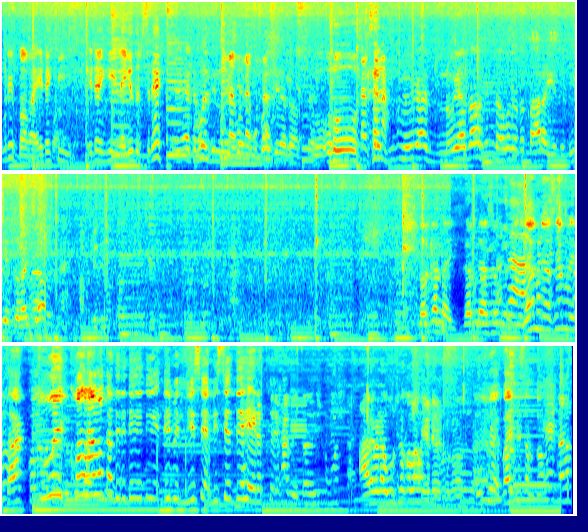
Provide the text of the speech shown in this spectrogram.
ওরে বাবা এটা কি এটা কি লেগে ধরছে রে? এটা বল দিন কোনটা, কোনটা, কোনটা? বল দিন ও লাগছে দাও কিন্তু আমার তো দিয়ে ধরাইছ দরকার নাই যেমনি আসো। যেমনি থাক তুই কলা লতা দিবি নিচে নিচে দিয়ে এরকম করে খাবি তো সমস্যা। আর একটা উঠে কলা উঠে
